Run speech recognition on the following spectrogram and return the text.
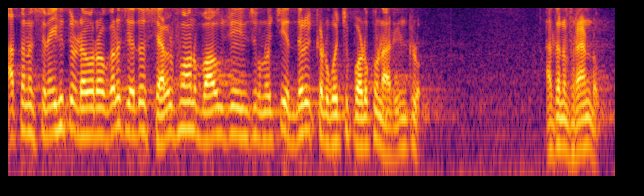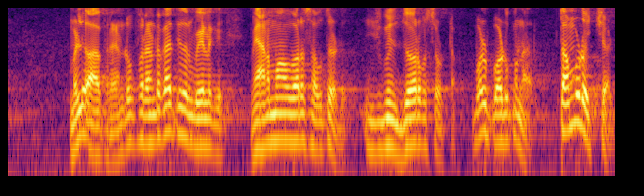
అతని స్నేహితుడు ఎవరో కలిసి ఏదో సెల్ ఫోన్ బాగు చేయించుకుని వచ్చి ఇద్దరు ఇక్కడికి వచ్చి పడుకున్నారు ఇంట్లో. అతని ఫ్రెండ్. మళ్ళీ ఆ ఫ్రెండ్ ఫ్రెండ్ కాదు ఇతను వీళ్ళకి మేనమామ వరస అవుతాడు. ఇంచుమించు దూరపు చుట్టం వాళ్ళు పడుకున్నారు. తమ్ముడు వచ్చాడు.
